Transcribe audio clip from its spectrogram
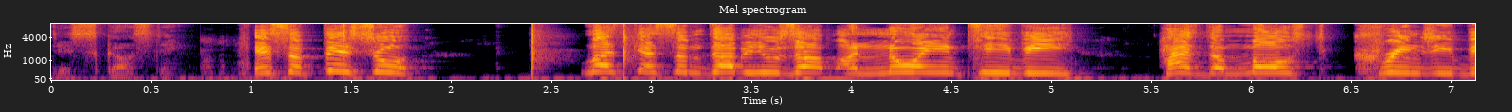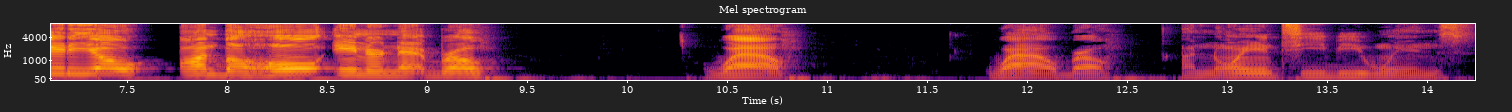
Disgusting. It's official. Let's get some W's up. Annoying TV has the most cringy video on the whole internet, bro. Wow. Wow, bro. Annoying TV wins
